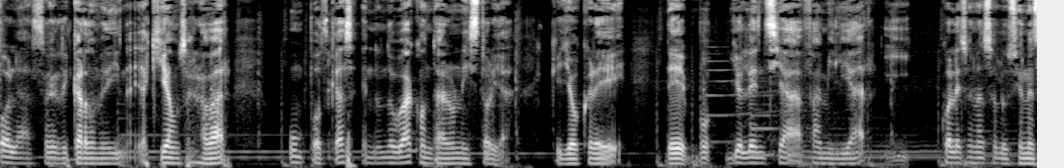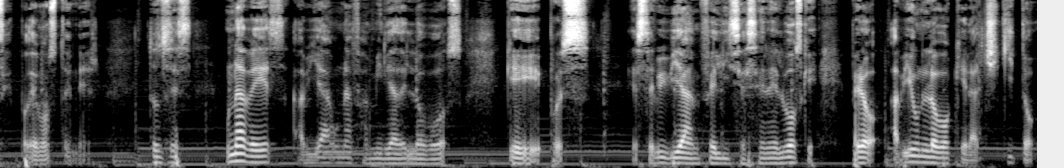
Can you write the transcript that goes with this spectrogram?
Hola, soy Ricardo Medina y aquí vamos a grabar un podcast en donde voy a contar una historia que yo creé de violencia familiar y cuáles son las soluciones que podemos tener. Entonces, una vez había una familia de lobos que pues este, vivían felices en el bosque, pero había un lobo que era chiquito,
